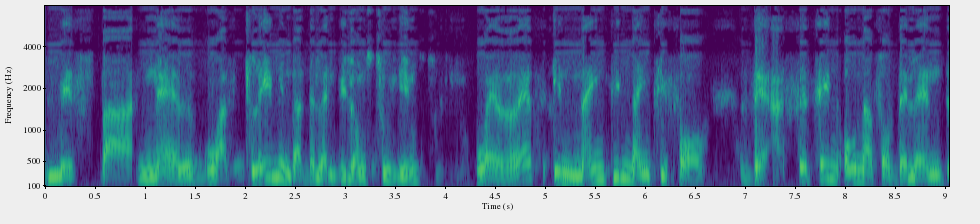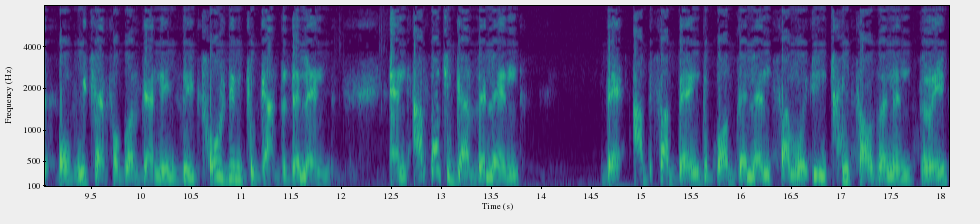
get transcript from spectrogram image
Mr. Nel was claiming that the land belongs to him, whereas in 1994, there are certain owners of the land, of which I forgot their names, they told him to guard the land. And after to got the land, the Absa Bank bought the land somewhere in 2003.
